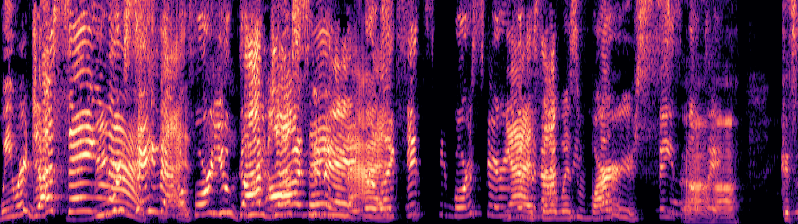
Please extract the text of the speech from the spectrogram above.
We were just saying We that. were saying that yes. before you got were just on saying today. We're that. like, it's more scary Yes, than that the it was worse. face Uh-huh. Because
